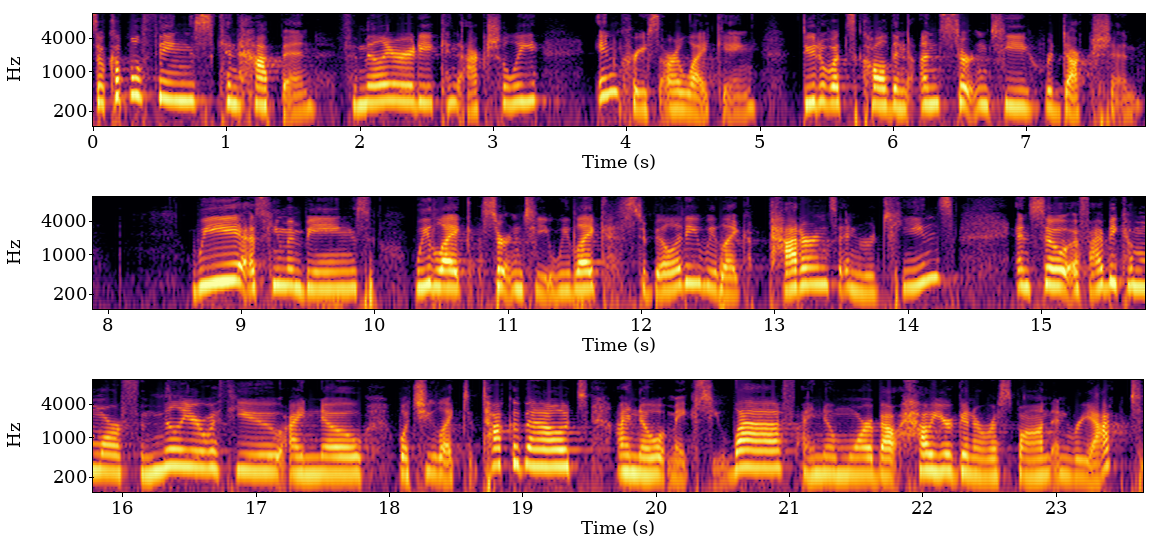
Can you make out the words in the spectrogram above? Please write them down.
So a couple things can happen. Familiarity can actually increase our liking due to what's called an uncertainty reduction. We as human beings we like certainty, we like stability, we like patterns and routines. And so if I become more familiar with you, I know what you like to talk about, I know what makes you laugh, I know more about how you're going to respond and react,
